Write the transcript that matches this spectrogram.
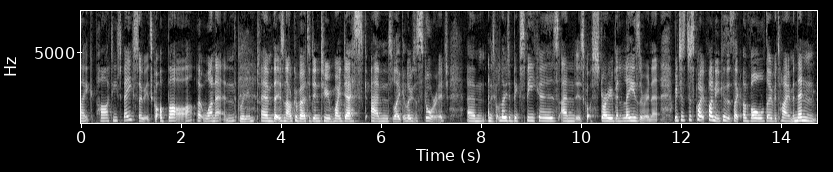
like party space. So it's got a bar at one end, Brilliant. um, that is now converted into my desk and like loads of storage. Um, and it's got loads of big speakers and it's got a strobe and laser in it, which is just quite funny because it's like evolved over time. And then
